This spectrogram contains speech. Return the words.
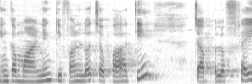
ఇంకా మార్నింగ్ టిఫిన్లో చపాతి చేపల ఫ్రై.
